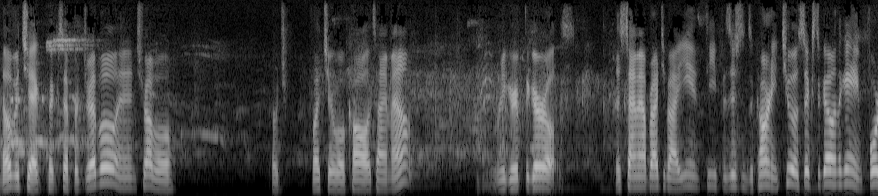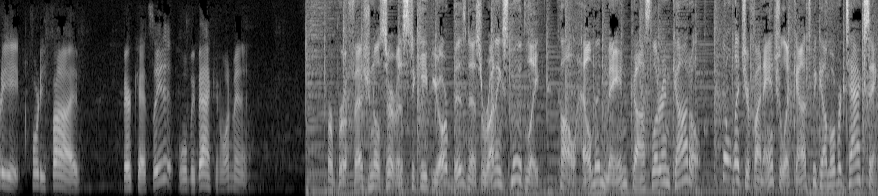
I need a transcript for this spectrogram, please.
Novacek picks up her dribble and in trouble. Coach Fletcher will call a timeout. Regroup the girls. This timeout brought to you by ENT Physicians of Kearney. 2.06 to go in the game. 48 45. Bearcats lead it. We'll be back in one minute. For professional service to keep your business running smoothly, call Hellman, Maine, Kostler, and Cottle. Don't let your financial accounts become overtaxing.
